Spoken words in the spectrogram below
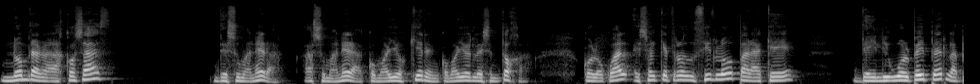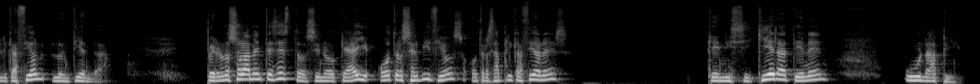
nombran a las cosas de su manera, a su manera, como ellos quieren, como a ellos les antoja. Con lo cual, eso hay que traducirlo para que Daily Wallpaper, la aplicación, lo entienda. Pero no solamente es esto, sino que hay otros servicios, otras aplicaciones que ni siquiera tienen un API,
